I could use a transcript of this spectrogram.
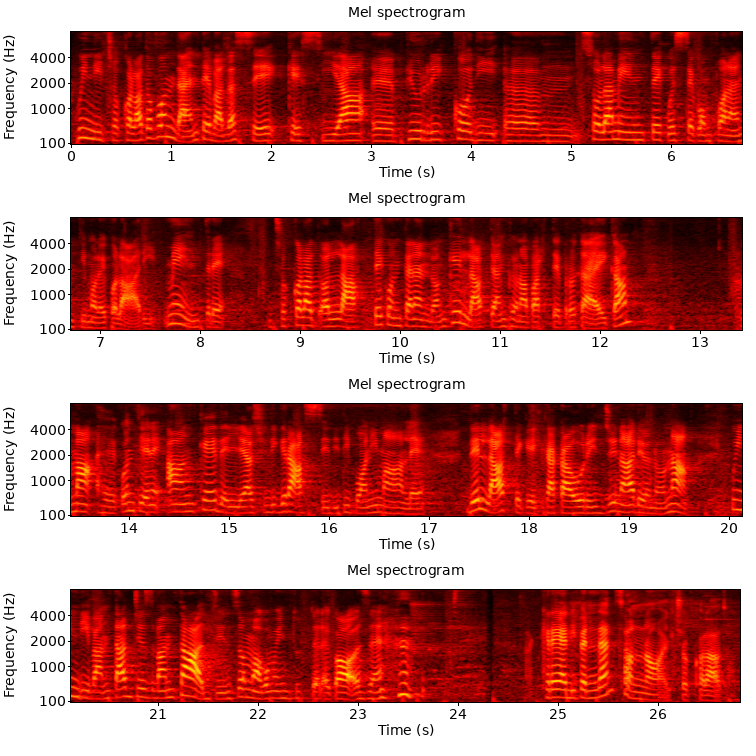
Quindi il cioccolato fondente va da sé che sia eh, più ricco di ehm, solamente queste componenti molecolari, mentre il cioccolato al latte, contenendo anche il latte, ha anche una parte proteica, ma eh, contiene anche degli acidi grassi di tipo animale del latte che il cacao originario non ha. Quindi vantaggi e svantaggi, insomma, come in tutte le cose. Crea dipendenza o no il cioccolato?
